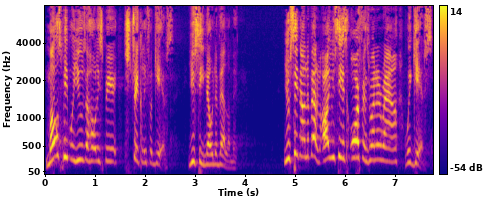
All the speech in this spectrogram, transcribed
Most people use the Holy Spirit strictly for gifts. You see no development. You see no development. All you see is orphans running around with gifts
